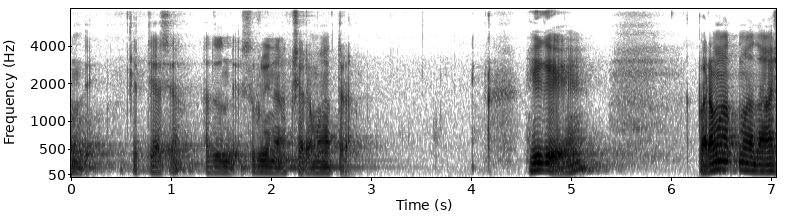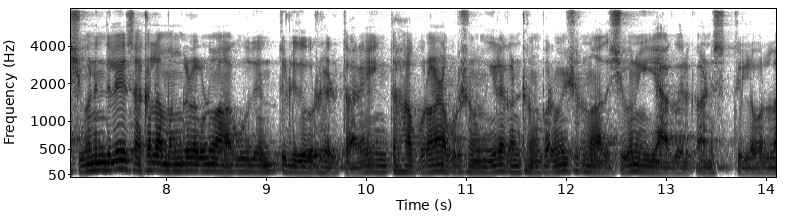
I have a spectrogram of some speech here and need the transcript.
ಒಂದೇ ವ್ಯತ್ಯಾಸ ಅದೊಂದೇ ಸುರುವಿನ ಅಕ್ಷರ ಮಾತ್ರ. ಹೀಗೆ ಪರಮಾತ್ಮದ ಶಿವನಿಂದಲೇ ಸಕಲ ಮಂಗಳಗಳು ಆಗುವುದೆಂದು ತಿಳಿದವರು ಹೇಳ್ತಾರೆ. ಇಂತಹ ಪುರಾಣ ಪುರುಷನು, ನೀಲಕಂಠನು, ಪರಮೇಶ್ವರನಾದ ಶಿವನು ಈ ಆಗದಲ್ಲಿ ಕಾಣಿಸುತ್ತಿಲ್ಲವಲ್ಲ?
